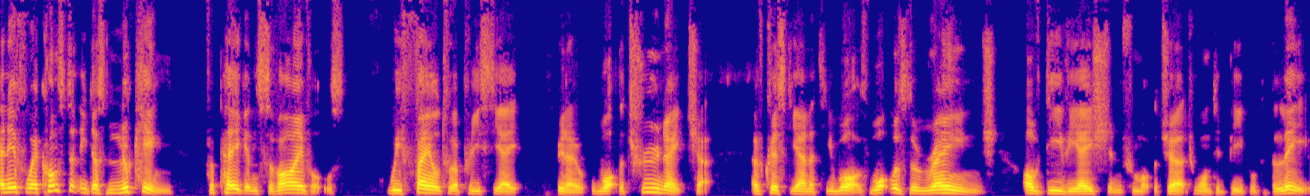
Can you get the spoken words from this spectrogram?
And if we're constantly just looking for pagan survivals, we fail to appreciate, you know, what the true nature of Christianity was. What was the range of deviation from what the church wanted people to believe.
